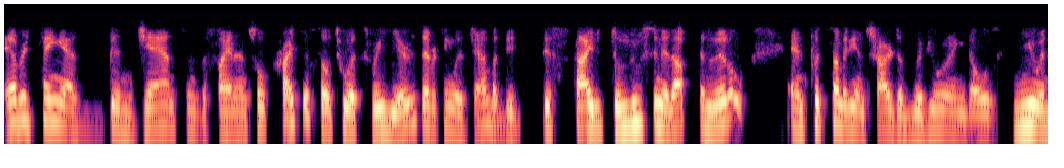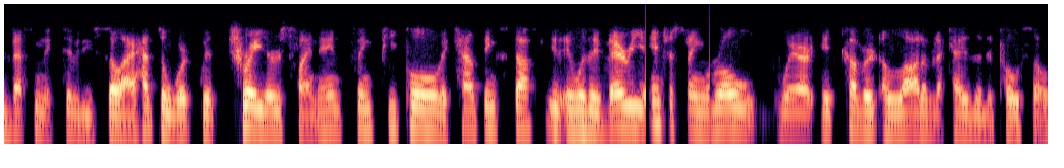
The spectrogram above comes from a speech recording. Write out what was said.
everything has been jammed since the financial crisis. So two or three years, everything was jammed, but they decided to loosen it up a little and put somebody in charge of reviewing those new investment activities. So I had to work with traders, financing people, accounting stuff. It, it was a very interesting role where it covered a lot of La Caisse de Dépôt. So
